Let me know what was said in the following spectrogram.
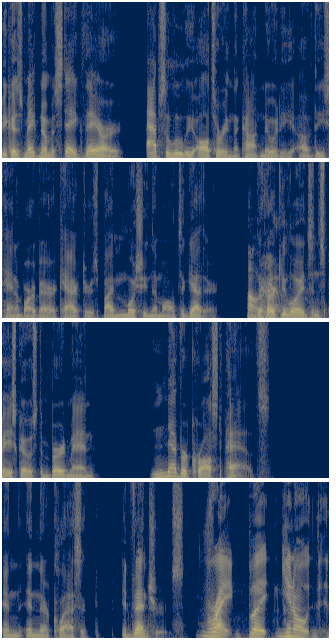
Because make no mistake, they are absolutely altering the continuity of these Hanna-Barbera characters by mushing them all together. Oh, the yeah. And Space Ghost and Birdman never crossed paths in in their classic adventures. Right, but you know th-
